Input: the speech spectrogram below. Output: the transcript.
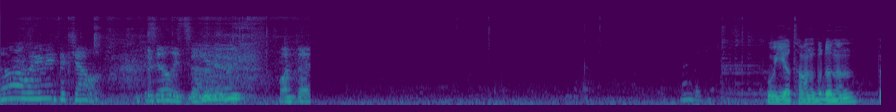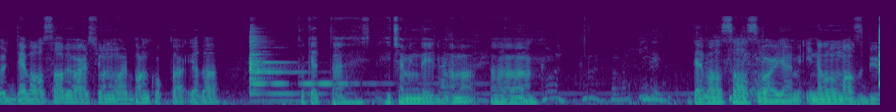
Oh, what do you mean take shower? Still, it's uh. Bu yatan Buda'nın böyle devasa bir versiyonu var. Bangkok'ta ya da Phuket'te. Hiç, emin değilim ama eee, devasası var yani inanılmaz büyük.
